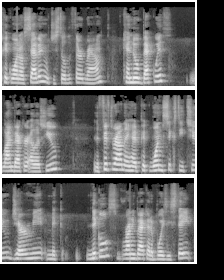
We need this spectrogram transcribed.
Pick 107, which is still the third round, Kendall Beckwith, linebacker, LSU. In the fifth round, they had pick 162, Jeremy McNichols, running back out of Boise State.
